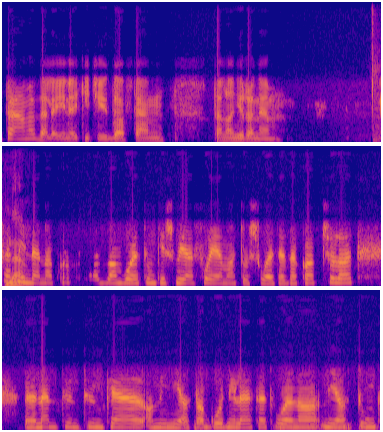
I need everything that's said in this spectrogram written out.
talán az elején egy kicsit, de aztán talán annyira nem. Hát nem. minden nap kapcsolatban voltunk, és mivel folyamatos volt ez a kapcsolat, nem tűntünk el, ami miatt aggódni lehetett volna miattunk,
